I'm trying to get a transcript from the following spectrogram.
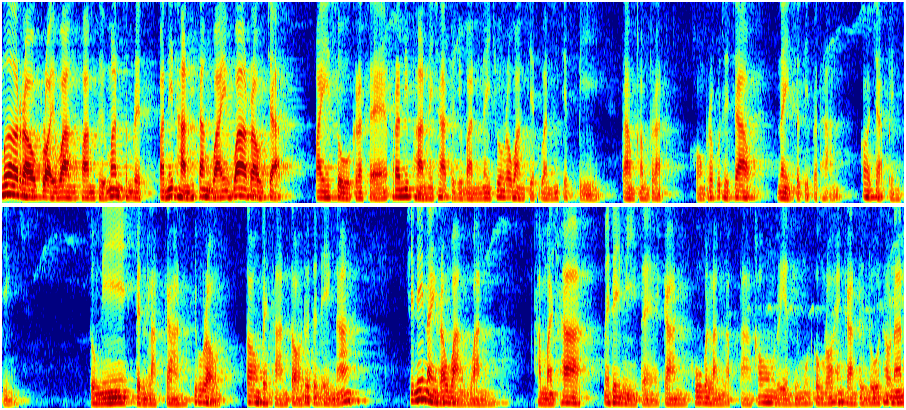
เมื่อเราปล่อยวางความถือมั่นสำเร็จปณิธานที่ตั้งไว้ว่าเราจะ สู่กระแสพระนิพพานในชาติปัจจุบันในช่วงระหว่าง 7 วันถึง 7 ปี ตามคำตรัสของพระพุทธเจ้าในสติปัฏฐานก็จะเป็นจริง ตรงนี้เป็นหลักการที่พวกเราต้องไปสารต่อด้วยตนเองนะ ทีนี้ในระหว่างวัน ธรรมชาติไม่ได้มีแต่การคู่บัลลังก์หลับตาเข้าห้องเรียนหรือมูลกงล้อแห่งการตื่นรู้เท่านั้น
